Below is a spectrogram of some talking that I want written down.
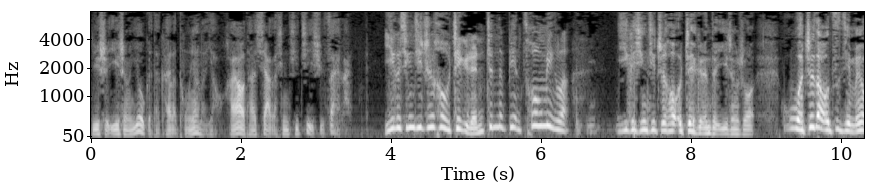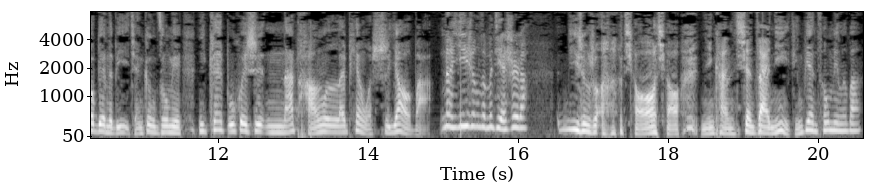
于是医生又给他开了同样的药，还要他下个星期继续再来。一个星期之后，这个人真的变聪明了。一个星期之后，这个人对医生说：“我知道我自己没有变得比以前更聪明，你该不会是拿糖来骗我试药吧那医生怎么解释的？？”医生说：“啊 瞧瞧，您看现在你已经变聪明了吧？”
